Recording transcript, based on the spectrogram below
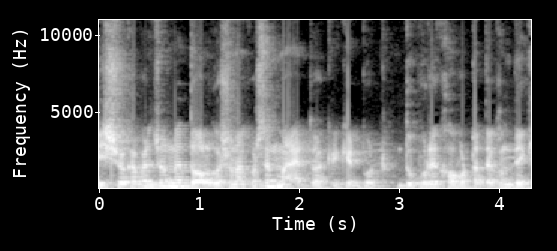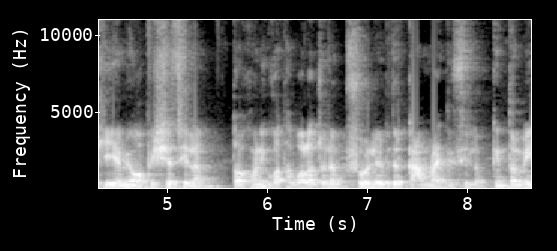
বিশ্বকাপের জন্য দল ঘোষণা করছেন মায়ের দোয়া ক্রিকেট বোর্ড। দুপুরে খবরটা যখন দেখি আমি অফিসে ছিলাম, তখনই কথা বলার জন্য শরীরের ভিতর কামড়াইতেছিল। কিন্তু আমি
